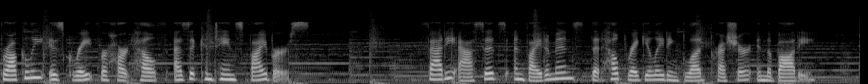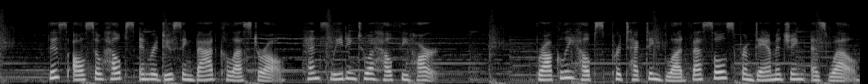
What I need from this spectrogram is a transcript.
Broccoli is great for heart health as it contains fibers, fatty acids and vitamins that help regulating blood pressure in the body. This also helps in reducing bad cholesterol, hence leading to a healthy heart. Broccoli helps protecting blood vessels from damaging as well.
